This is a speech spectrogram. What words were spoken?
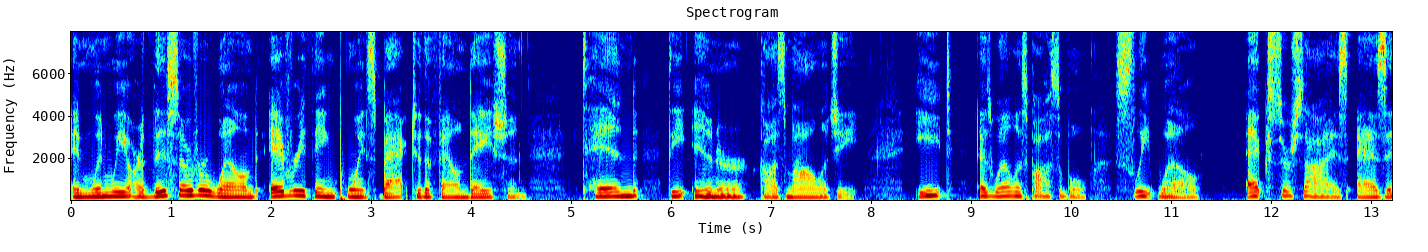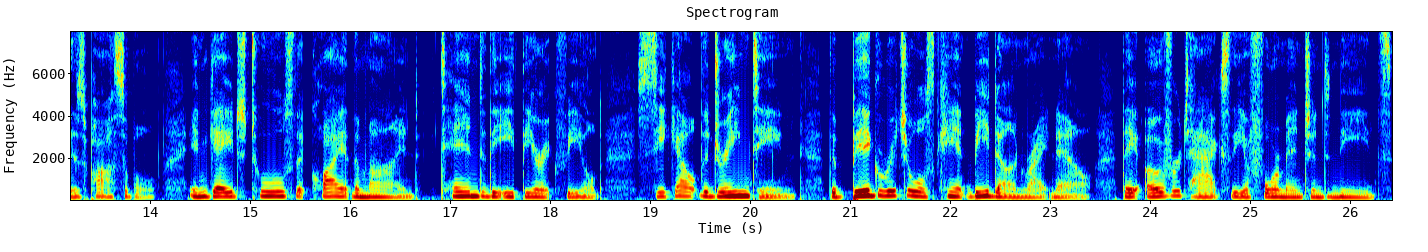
And when we are this overwhelmed, everything points back to the foundation. Tend the inner cosmology. Eat as well as possible. Sleep well. Exercise as is possible. Engage tools that quiet the mind. Tend the etheric field. Seek out the dream team. The big rituals can't be done right now, they overtax the aforementioned needs.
